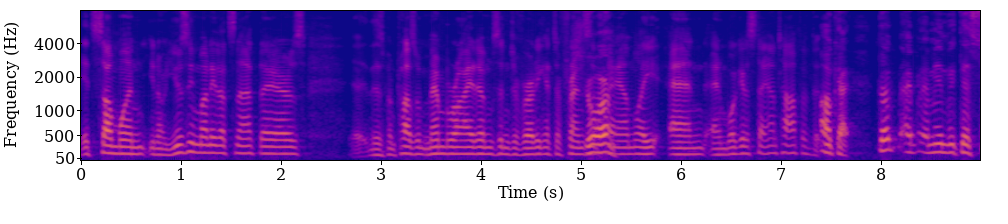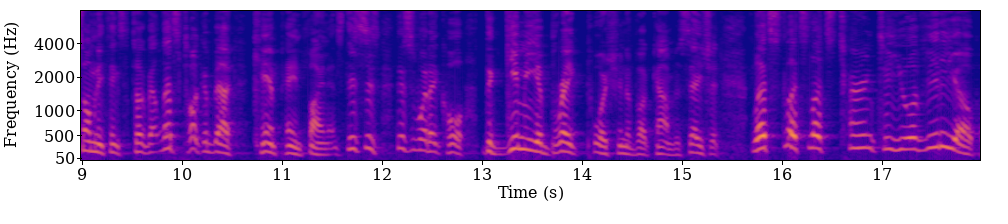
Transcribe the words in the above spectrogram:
it's someone you know using money that's not theirs. Uh, There's been problems with member items and diverting it to friends Sure. and family, and, and we're going to stay on top of it. Okay. The- I- mean, there's so many things to talk about. Let's talk about campaign finance. This is this is what I call the "gimme a break" portion of our conversation. Let's let's let's turn to your video,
